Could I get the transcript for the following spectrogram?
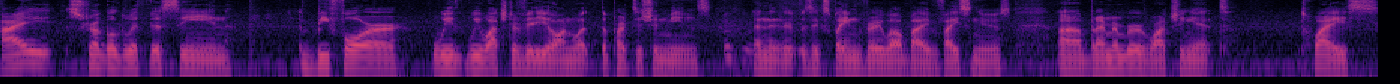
I struggled with this scene before we we watched a video on what the partition means, Mhm. and it was explained very well by Vice News. Uh, but I remember watching it twice,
